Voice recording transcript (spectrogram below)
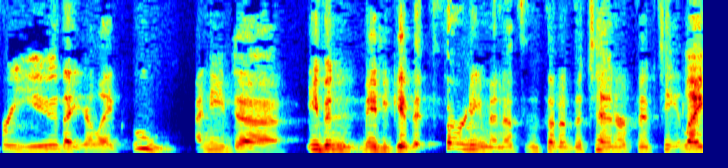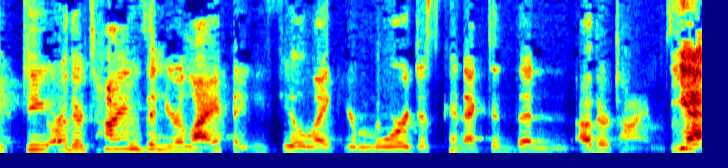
for you that you're like, "Ooh, I need to even maybe give it 30 minutes instead of the 10 or 15?" Like do you, are there times in your life that you feel like you're more disconnected than other times? Yeah,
